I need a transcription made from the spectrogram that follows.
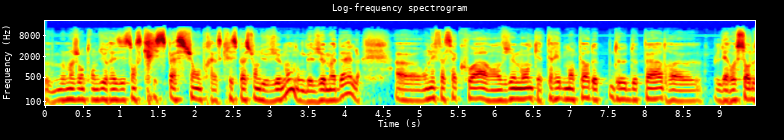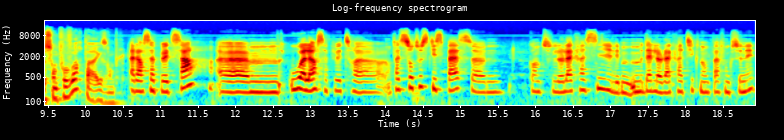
moi j'ai entendu résistance, crispation presque, crispation du vieux monde, donc des vieux modèles. Euh, on est face à quoi? Un vieux monde qui a terriblement peur de, de- de perdre les ressorts de son pouvoir, par exemple? Alors ça peut être ça, ou alors ça peut être, en fait, surtout ce qui se passe quand l'holacratie et les modèles holacratiques n'ont pas fonctionné,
